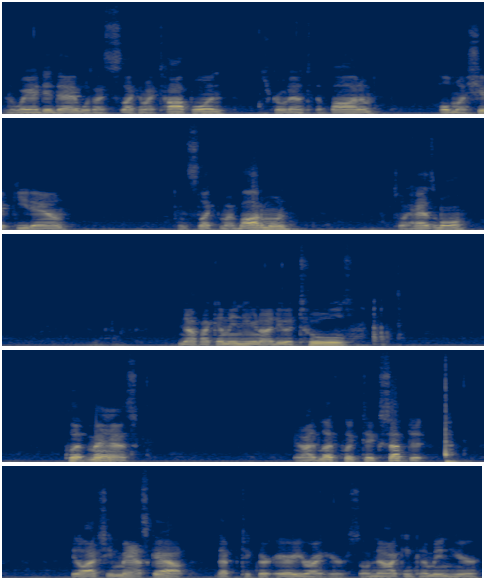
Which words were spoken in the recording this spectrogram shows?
And the way I did that was I selected my top one, scroll down to the bottom, hold my shift key down, and select my bottom one. So it has them all. Now if I come in here and I do a tools, clip mask, and I left click to accept it, it'll actually mask out that particular area right here. So now I can come in here.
